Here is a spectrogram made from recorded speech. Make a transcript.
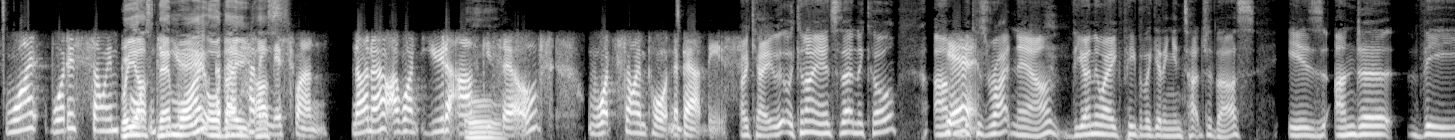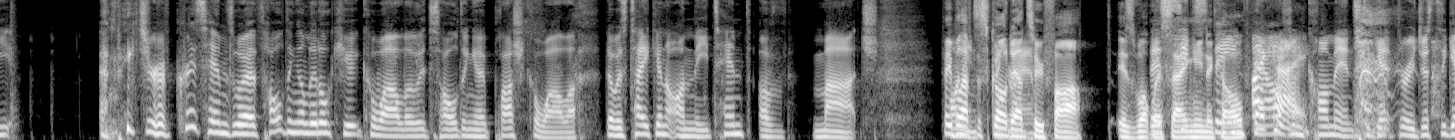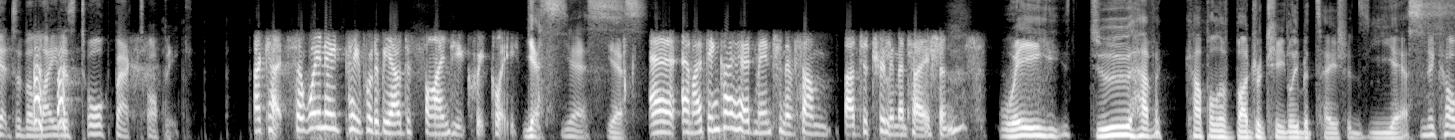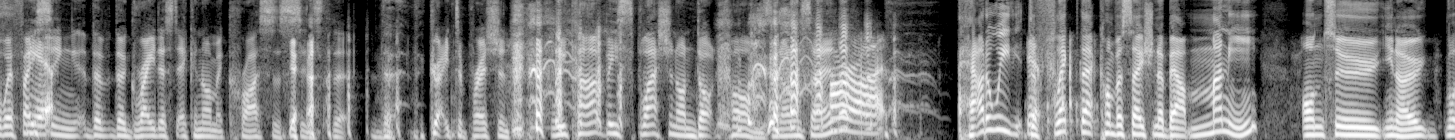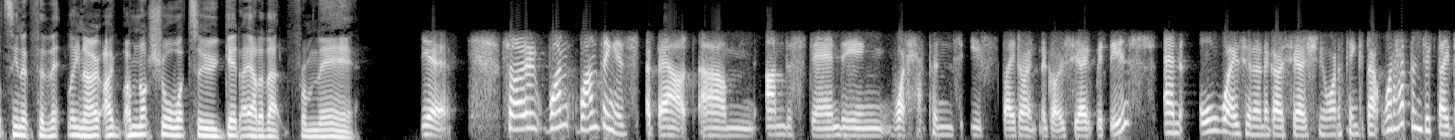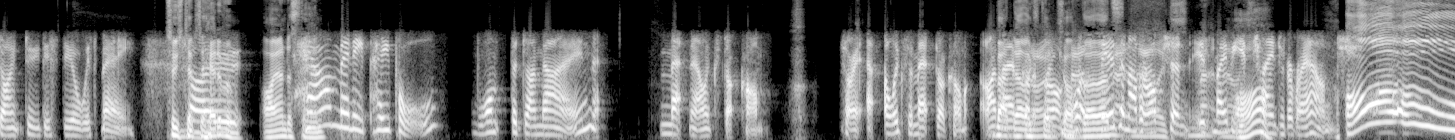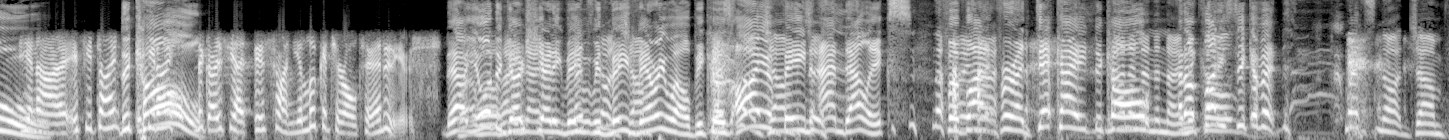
Why? What is so important? We ask to them you why or they ask- this one? No, no. I want you to ask Oh. yourselves what's so important about this. Okay, can I answer that, Nicole? Um, Yeah. Because right now, the only way people are getting in touch with us is under the a picture of Chris Hemsworth holding a little cute koala, just holding a plush koala that was taken on the 10th of March. People have to scroll down too far, is what There's we're saying here, Nicole. 16,000 Okay. comments to get through just to get to the latest talkback topic. Okay, so we need people to be able to find you quickly. Yes. Yes. Yes. And, and I think I heard mention of some budgetary limitations. We do have a couple of budgetary limitations, yes. Nicole, we're facing the, the greatest economic crisis since the, the, the Great Depression. We can't be splashing on dot coms. You know what I'm saying? All right. How do we deflect that conversation about money onto, you know, what's in it for that? You know, I, I'm not sure what to get out of that from there. Yeah. So one one thing is about um, understanding what happens if they don't negotiate with this, and always in a negotiation you want to think about what happens if they don't do this deal with me. Two steps So ahead of them. I understand. How many people want the domain mattandalex.com? Sorry, alexandmatt.com. I may have got it wrong. Well, there's another Alex, option: is maybe and you change it around. Oh! You know, if you don't, if you Nicole! don't negotiate this one, you look at your alternatives. Now Well, you're well, hey, no, negotiating me with me jump- very well because let's I have been to- and Alex No, for no. for a decade, Nicole, no, no, no, and I'm bloody sick of it. Let's not jump,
